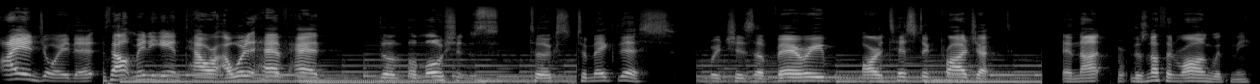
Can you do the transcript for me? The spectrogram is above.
I enjoyed it. Without minigame tower, I wouldn't have had the emotions to, to make this, which is a very artistic project and not there's nothing wrong with me.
